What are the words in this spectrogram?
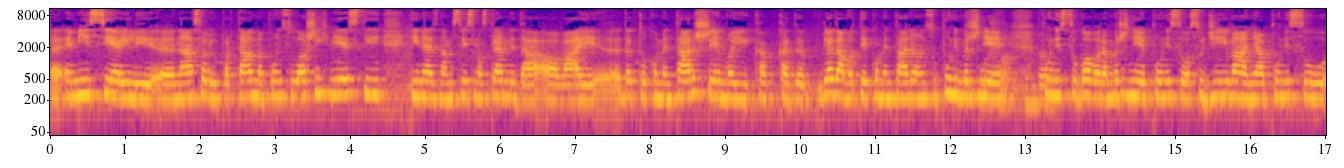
emisije ili e, naslovi u portalima puni su loših vijesti i ne znam, svi smo spremni da ovaj da to komentarišemo i kad gledamo te komentare, oni su puni mržnje, puni su govora mržnje, puni su osuđivanja, puni su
